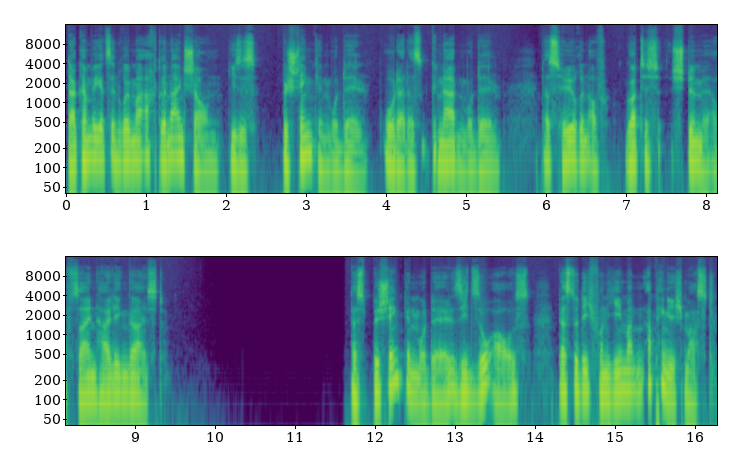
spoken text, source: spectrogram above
da können wir jetzt in Römer 8 drin einschauen, dieses Beschenkenmodell oder das Gnadenmodell, das Hören auf Gottes Stimme, auf seinen Heiligen Geist. Das Beschenkenmodell sieht so aus, dass du dich von jemandem abhängig machst.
